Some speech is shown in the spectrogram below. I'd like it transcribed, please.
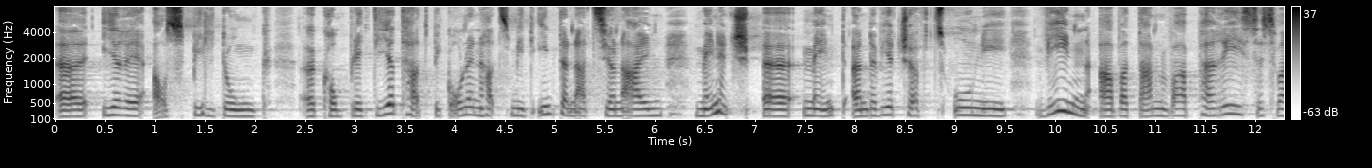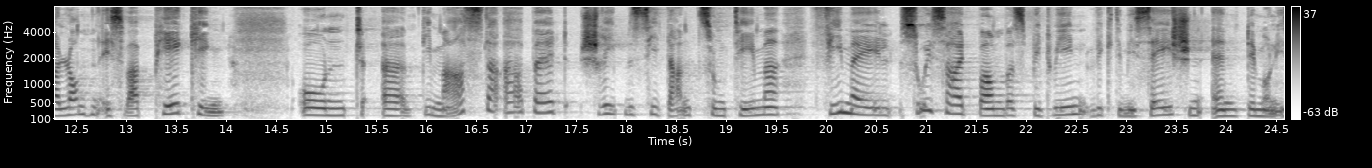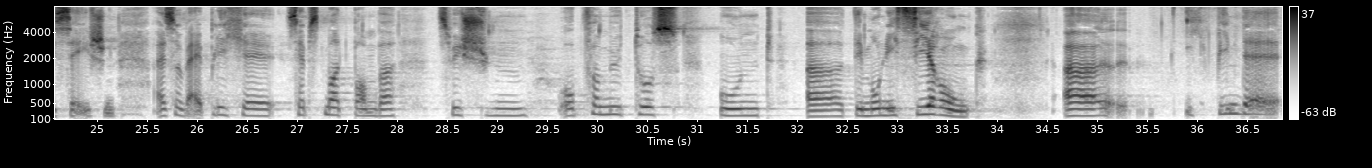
äh, ihre Ausbildung äh, komplettiert hat. Begonnen hat es mit internationalem Management an der Wirtschaftsuni Wien, aber dann war Paris, es war London, es war Peking. Und äh, die Masterarbeit schrieben sie dann zum Thema Female Suicide Bombers Between Victimization and Demonization, also weibliche Selbstmordbomber zwischen Opfermythos und äh, Dämonisierung. Äh, ich finde,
